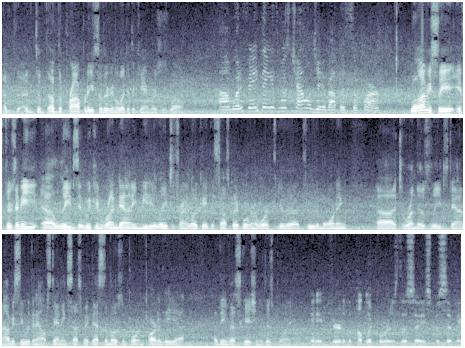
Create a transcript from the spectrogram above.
of, of, the, of the property, so they're going to look at the cameras as well. Um, what, if anything, is most challenging about this so far? Well, obviously, if there's any uh, leads that we can run down immediately to try and locate the suspect, we're going to work through the through the morning uh, to run those leads down. Obviously, with an outstanding suspect, that's the most important part of the uh, of the investigation at this point. Any fear to the public, or is this a specific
